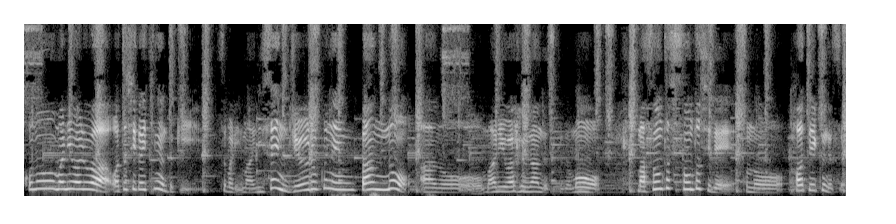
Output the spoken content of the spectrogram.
このマニュアルは私が1年の時、つまりまあ2016年版のあのマニュアルなんですけども、まあその年その年でその変わっていくんですよ。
